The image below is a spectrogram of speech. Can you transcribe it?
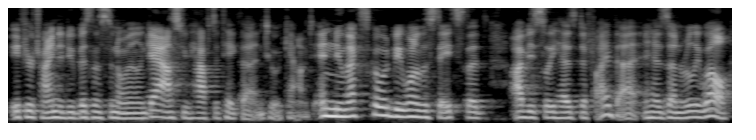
if you're trying to do business in oil and gas, you have to take that into account. And New Mexico would be one of the states that obviously has defied that and has done really well.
